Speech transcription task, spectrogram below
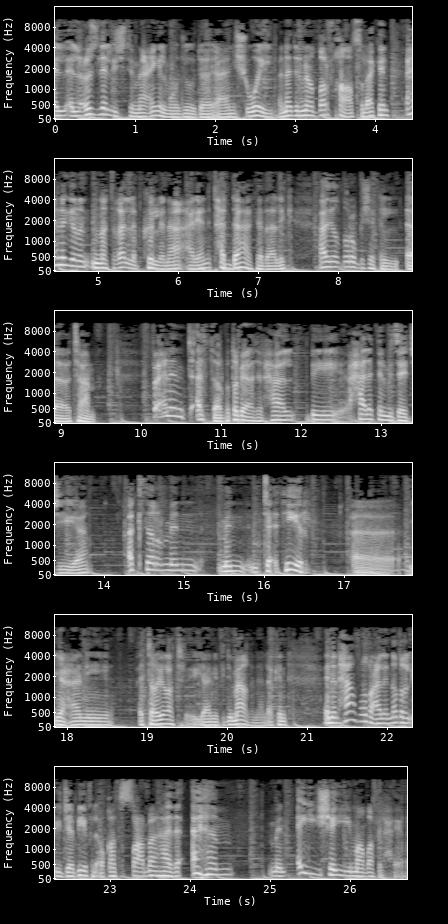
ال- العزلة الاجتماعية الموجودة يعني شوي أنا أدري أنه الظرف خاص لكن إحنا نقدر نتغلب كلنا عليها نتحداها كذلك. هذه الظروف بشكل آه تام. فإحنا نتأثر بطبيعة الحال بحالتنا المزاجية أكثر من من تأثير آه يعني التغيرات يعني في دماغنا لكن إن نحافظ على النظرة الإيجابية في الأوقات الصعبة هذا أهم من أي شيء مضى في الحياة.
